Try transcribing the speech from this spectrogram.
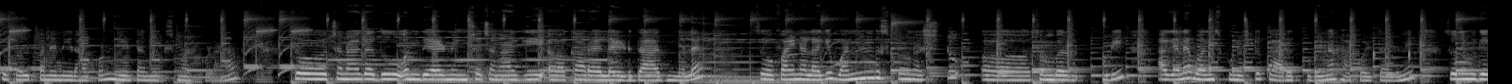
ಸೊ ಸ್ವಲ್ಪನೇ ನೀರು ಹಾಕ್ಕೊಂಡು ನೀಟಾಗಿ ಮಿಕ್ಸ್ ಮಾಡ್ಕೊಳ್ಳೋಣ. ಸೊ ಚೆನ್ನಾಗಿ ಅದು ಒಂದು ಎರಡು ನಿಮಿಷ ಚೆನ್ನಾಗಿ ಖಾರ ಎಲ್ಲ ಹಿಡ್ದಾದ್ಮೇಲೆ ಸೊ ಫೈನಲಾಗಿ ಒಂದು ಸ್ಪೂನಷ್ಟು ಸಾಂಬಾರು ಪುಡಿ ಹಾಗೆಯೇ ಒಂದು ಸ್ಪೂನಷ್ಟು ಖಾರದ ಪುಡಿನ ಹಾಕ್ಕೊಳ್ತಾ ಇದ್ದೀನಿ. ಸೊ ನಿಮಗೆ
